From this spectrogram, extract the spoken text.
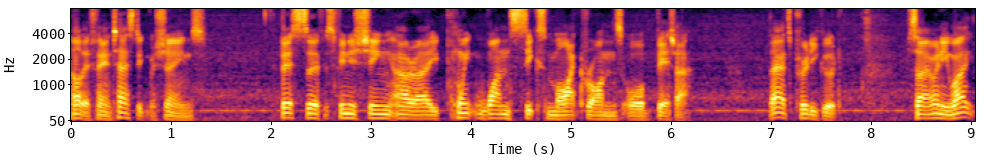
Oh, they're fantastic machines. Best surface finishing are a 0.16 microns or better. That's pretty good. So anyway,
